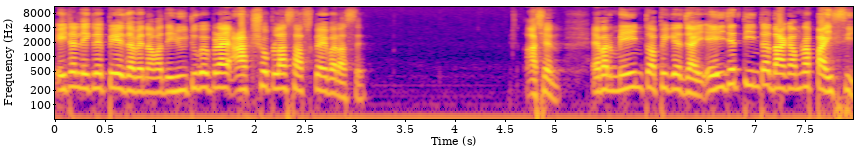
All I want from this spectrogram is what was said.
এইটা লিখলে পেয়ে যাবেন, আমাদের ইউটিউবে প্রায় আটশো প্লাস সাবস্ক্রাইবার আছে। আসেন, এবার মেইন টপিকে যাই। এই যে তিনটা দাগ আমরা পাইছি,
